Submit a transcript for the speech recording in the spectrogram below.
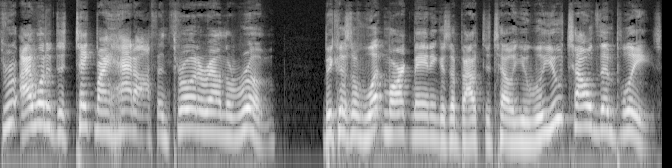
threw I wanted to take my hat off and throw it around the room because of what Mark Manning is about to tell you. Will you tell them please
